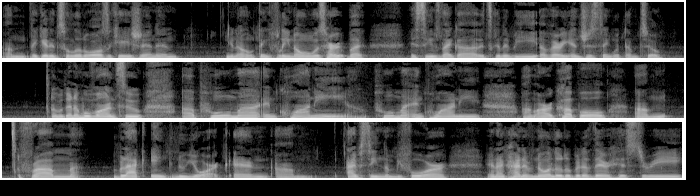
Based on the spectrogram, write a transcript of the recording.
Um, they get into a little altercation and you know thankfully no one was hurt but it seems like uh, it's going to be a very interesting with them too and we're going to move on to uh, Puma and Kwani. Puma and Kwani um, are a couple um, from Black Ink, New York. And um, I've seen them before, and I kind of know a little bit of their history.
